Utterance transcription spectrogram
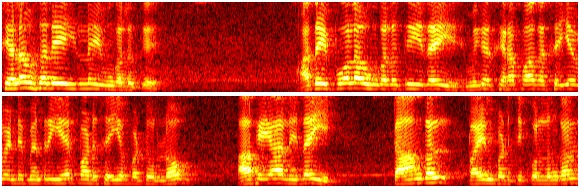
செலவுகளே இல்லை உங்களுக்கு. அதை போல உங்களுக்கு இதை மிக சிறப்பாக செய்ய வேண்டும் என்று ஏற்பாடு செய்யப்பட்டுள்ளோம். ஆகையால் இதை தாங்கள் பயன்படுத்தி கொள்ளுங்கள்.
